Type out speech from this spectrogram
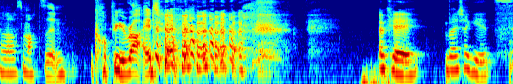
das macht Sinn. Copyright. okay, weiter geht's.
